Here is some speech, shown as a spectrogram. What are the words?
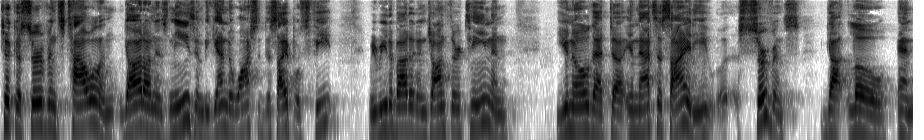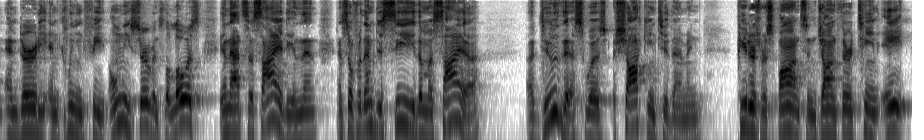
took a servant's towel and got on his knees and began to wash the disciples' feet. We read about it in John 13 and you know that uh, in that society, uh, servants got low and, and dirty and clean feet. Only servants, the lowest in that society. And then, and so for them to see the Messiah uh, do this was shocking to them. And Peter's response in John 13, 8,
